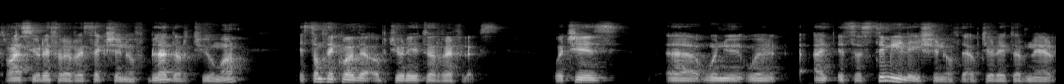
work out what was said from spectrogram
transurethral resection of bladder tumor, is something called the obturator reflex, which is uh, when you when uh, it's a stimulation of the obturator nerve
